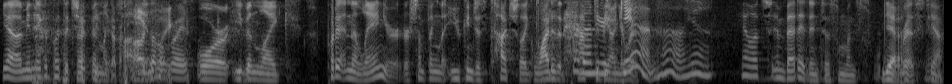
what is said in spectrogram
Yeah, I mean they could put the chip in like a Hospital pin, or even like put it in a lanyard or something that you can just touch. Like, why does it Put have under to be your on your skin, wrist? huh? Yeah. Yeah, let's embed it into someone's Yeah. wrist. Yeah.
